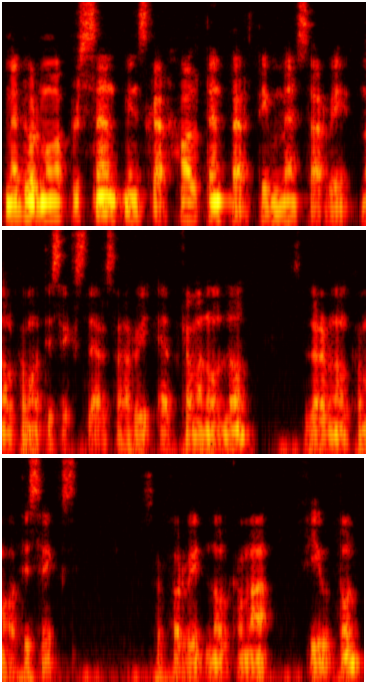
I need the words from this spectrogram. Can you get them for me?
med hur många procent minskar halten per timme så har vi 0,86 där, så har vi 1,00. Så där är 0,86 så får vi 0,14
